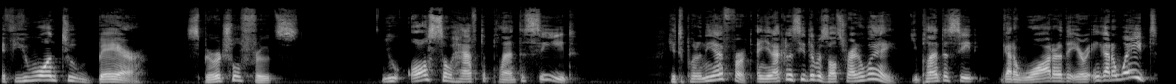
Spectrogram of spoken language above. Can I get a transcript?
If you want to bear spiritual fruits, you also have to plant the seed. You have to put in the effort and you're not going to see the results right away. You plant the seed, you got to water the area, and you got to wait.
